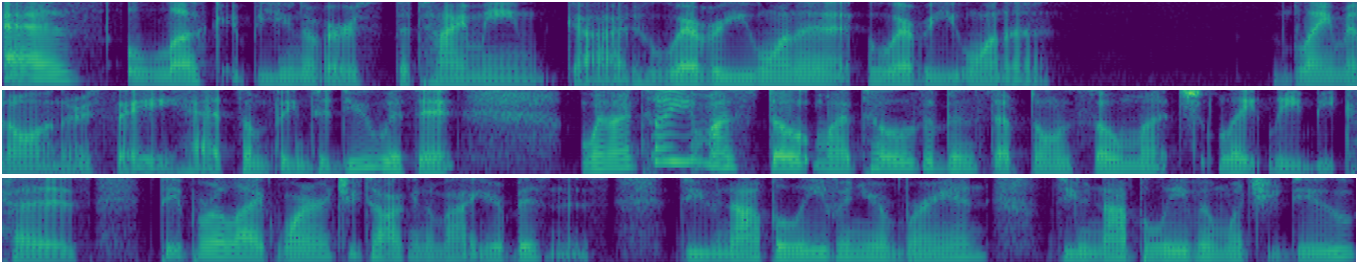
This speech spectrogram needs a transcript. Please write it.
as luck, the universe, the timing, God, whoever you want to, whoever you want to blame it on or say had something to do with it. When I tell you my sto- my toes have been stepped on so much lately because people are like, why aren't you talking about your business? Do you not believe in your brand? Do you not believe in what you do?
